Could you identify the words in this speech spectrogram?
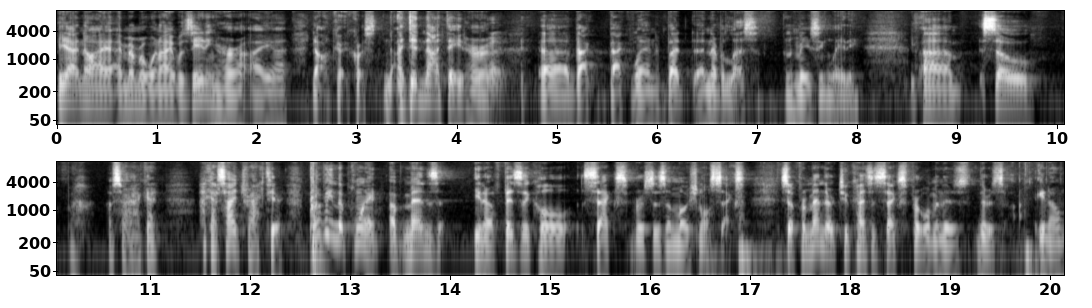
Yeah, no, I, I, remember when I was dating her. I uh, no, of course, I did not date her right. uh, back back when, but uh, nevertheless, an amazing lady. Um, so, I'm sorry, I got I got sidetracked here. Proving the point of men's you know, physical sex versus emotional sex. So for men, there are two kinds of sex. For women, there's there's you know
